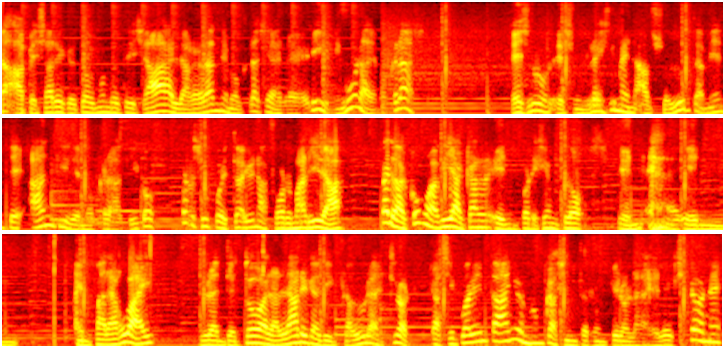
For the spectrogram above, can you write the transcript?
a pesar de que todo el mundo te dice, ah, la gran democracia es israelí, ninguna democracia. Es un, es un régimen absolutamente antidemocrático. Por supuesto, hay una formalidad, ¿verdad? Como había acá, en, por ejemplo, en, en, en Paraguay, durante toda la larga dictadura de Stroessner, casi 40 años, nunca se interrumpieron las elecciones,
